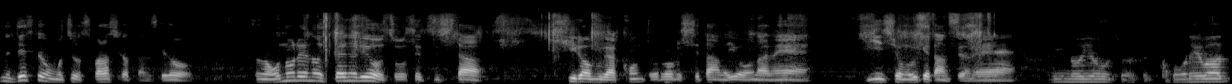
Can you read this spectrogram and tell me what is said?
ねデスペももちろん素晴らしかったんですけど、その己の光の量を調節したヒロムがコントロールしてたようなね、印象も受けたんですよね。光の養調節。これは、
